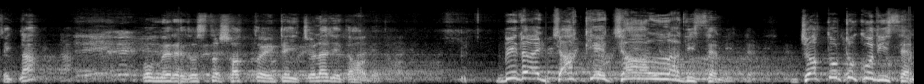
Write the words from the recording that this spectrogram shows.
ঠিক না? ও মেরে দোস্ত, সত্য এটাই, চলে যেতে হবে। বিদায় যাকে যা আল্লাহ দিছেন, যতটুকু দিছেন,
